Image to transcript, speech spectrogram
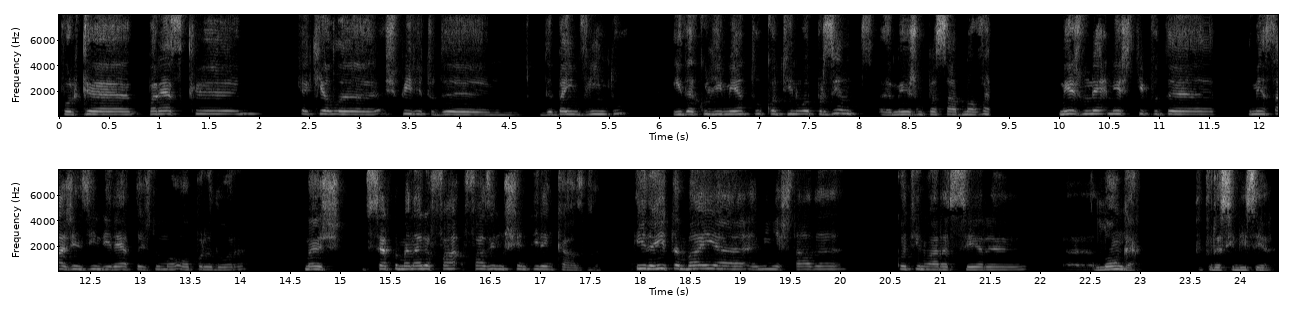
porque parece que que aquele espírito de, de bem-vindo e de acolhimento continua presente, eh, mesmo passado nove anos. Mesmo neste tipo de, de mensagens indiretas de uma operadora, mas de certa maneira fa fazem-nos sentir em casa. E daí também a, a minha estada continuar a ser uh, longa, por assim dizer.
